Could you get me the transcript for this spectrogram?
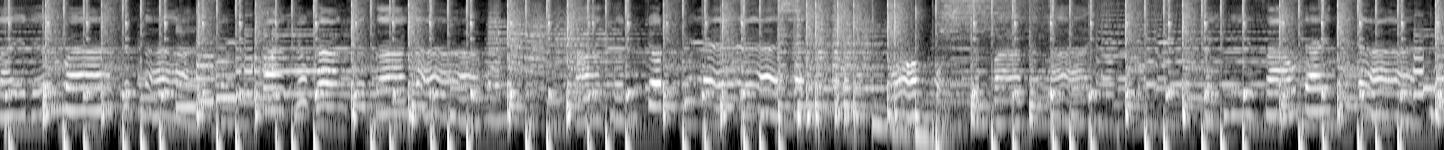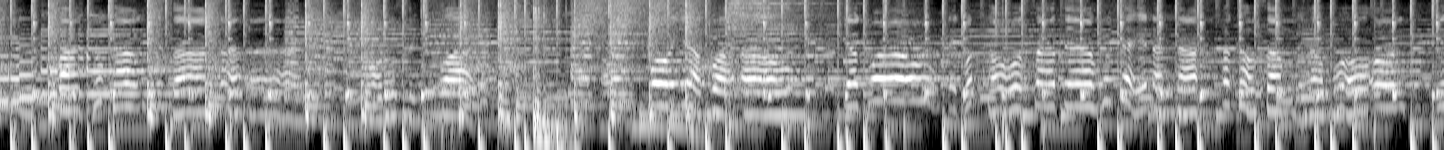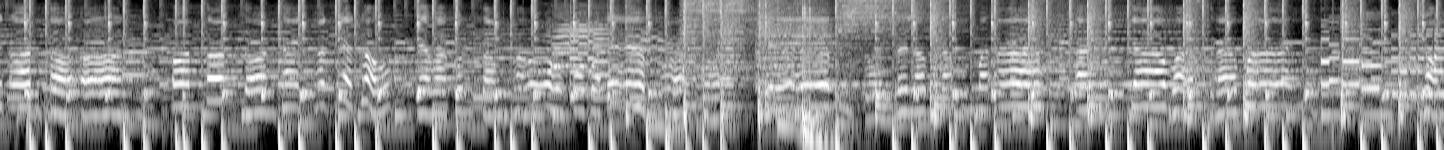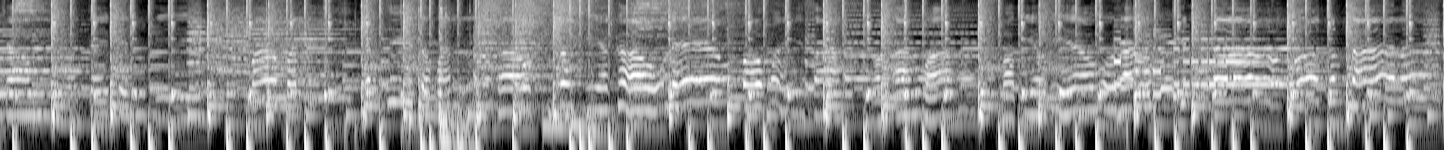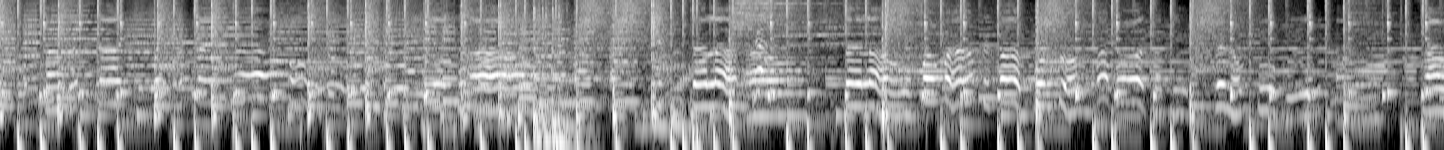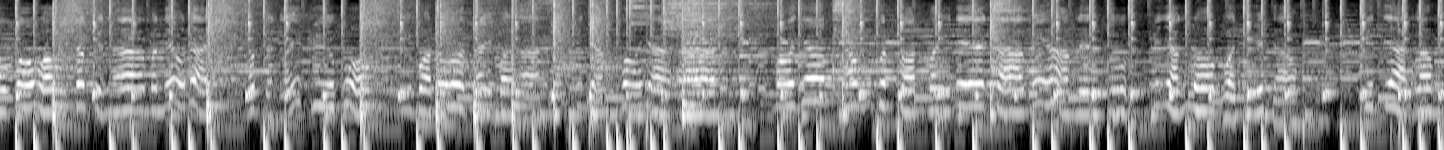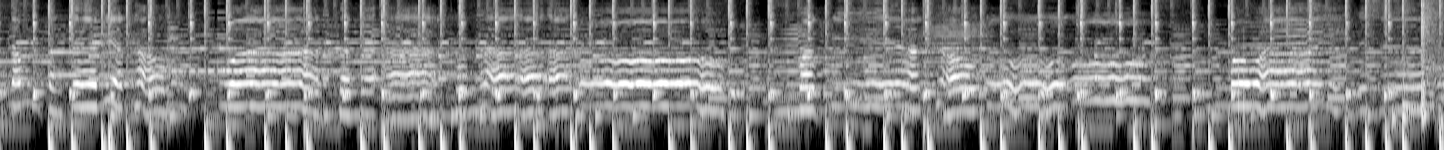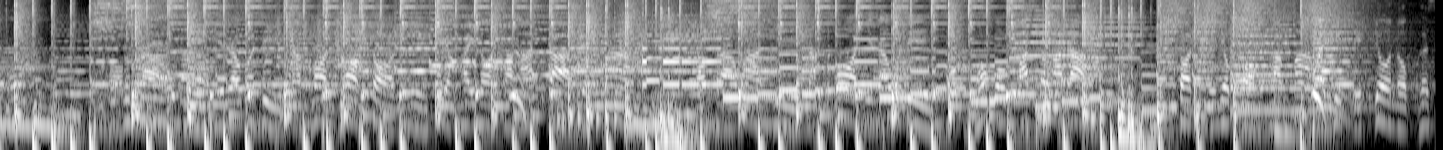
ไหลเดินมาขึ้นตาปากที่ยวข้งสื่สานามนตาสนจนเพี้ยนมองหมดจนบาทั้งลาย ไม่มีสาวใดที่ได้ปากที่ยวข้งสื่สานาพอรู้สึกว่าเขาโมอยากเอาอยกว่าไอคนเขาซาแต่หัวนั่นนะถ้เขาซ้ำให้เาพอ อนตอนอ่อนต้นตอนข้างเที่ยเขาแต่ว่าคนซ้ำเขาเขาบ่ได้พอเดินปล่อยเลยลำลำมาอันจาวาสนาไม่ชอบจำใจเป็นปีมามันเป็นที่ตะวันเขาต้องเสียเขาแล้วบอกไม่สาก็อ้างว่าบอเดียวเดียวได้ มันแนวไดคนจังไรคือพวกที่บ่โดนไทยบ้านยังบ่อยากอ่านบ่อยากทำคนตอนไว้เด็กกาไม่ห้ามเล่นสู้ไม่อยากนอกว่าที่เจ้าคิดอยากลำน้ำตั้งแต่เมียเขา ของ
